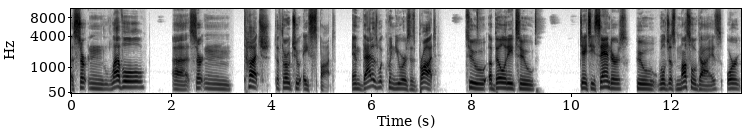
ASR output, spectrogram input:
a certain level, uh, certain touch, to throw to a spot. And that is what Quinn Ewers has brought to ability to JT Sanders, who will just muscle guys, or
